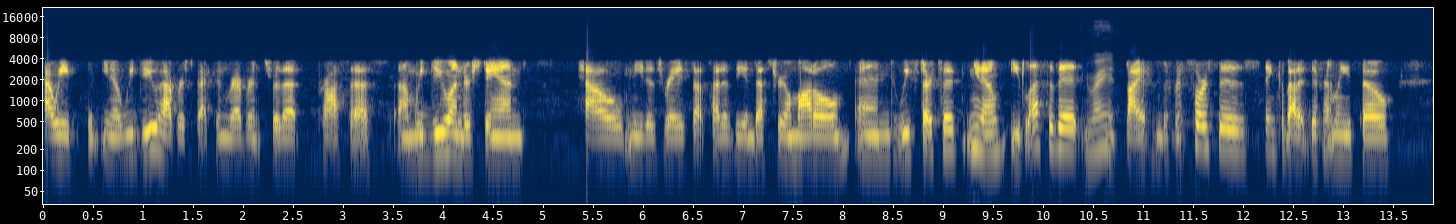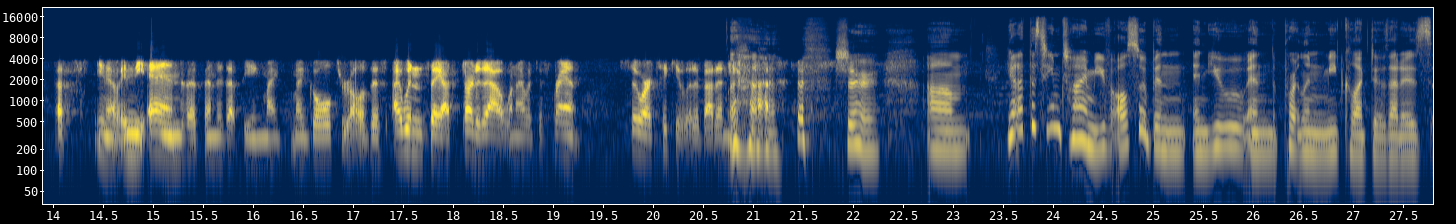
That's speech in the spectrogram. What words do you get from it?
how we, you know, we do have respect and reverence for that process. Um, we do understand how meat is raised outside of the industrial model, and we start to, you know, eat less of it, Right. buy it from different sources, think about it differently. So that's, you know, in the end, that's ended up being my, my goal through all of this. I wouldn't say I started out when I went to France so articulate about any of that. Sure. Um, yet at the same time, you've also been, and you and the Portland Meat Collective, that is,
